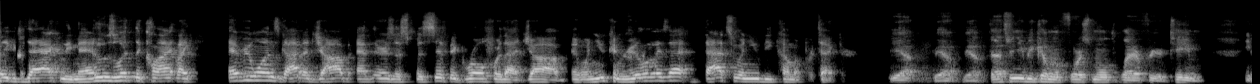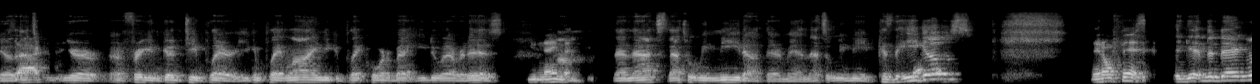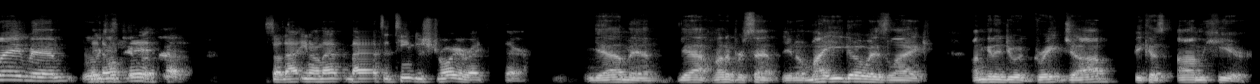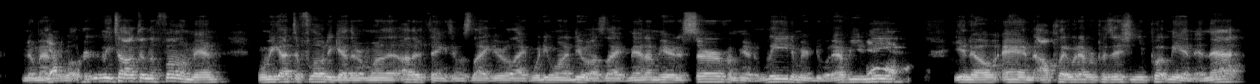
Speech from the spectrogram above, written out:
exactly, man. Who's with the client? Like everyone's got a job and there's a specific role for that job. And when you can realize that, that's when you become a protector. Yeah, yeah, yeah. That's when you become a force multiplier for your team. You know, exactly. that's you're a freaking good team player. You can play line, you can play quarterback, you do whatever it is. You name um, it. Then that's that's what we need out there, man. That's what we need. Because the egos, they don't fit. They get in the dang way, man. What they don't fit. That? So that you know that that's a team destroyer right there. Yeah, man. Yeah, hundred percent. You know, my ego is like, I'm gonna do a great job because I'm here no matter yep. what. We talked on the phone, man, when we got to flow together. And one of the other things, it was like, you were like, what do you want to do? I was like, man, I'm here to serve. I'm here to lead. I'm here to do whatever you yeah. need, you know, and I'll play whatever position you put me in. And that,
